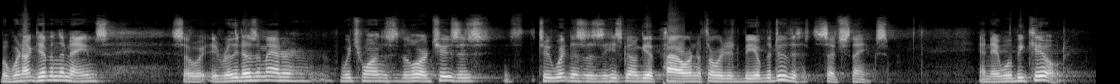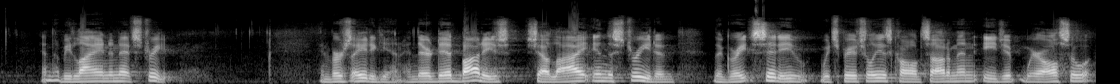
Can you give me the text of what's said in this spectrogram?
But we're not given the names, so it really doesn't matter which ones the Lord chooses. It's the two witnesses He's going to give power and authority to be able to do this, such things. And they will be killed, and they'll be lying in that street. In verse 8 again, and their dead bodies shall lie in the street of the great city, which spiritually is called Sodom and Egypt, where also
